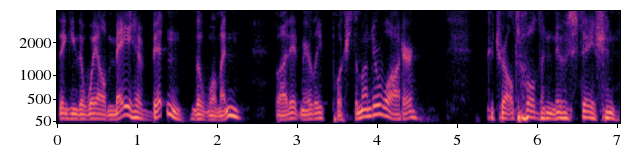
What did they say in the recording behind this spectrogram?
thinking the whale may have bitten the woman, but it merely pushed them underwater. Cottrell told the news station,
